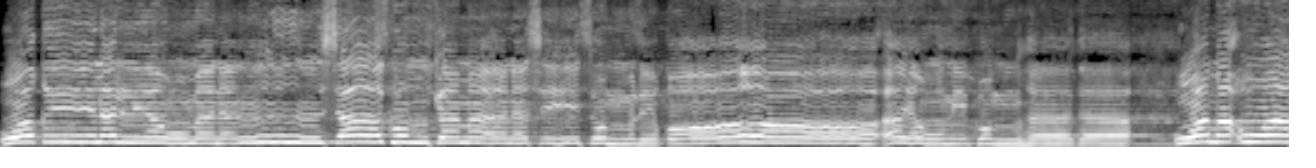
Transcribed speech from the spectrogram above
وقيل اليوم ننساكم كما نسيتم لقاء يومكم هذا. ومأواكم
